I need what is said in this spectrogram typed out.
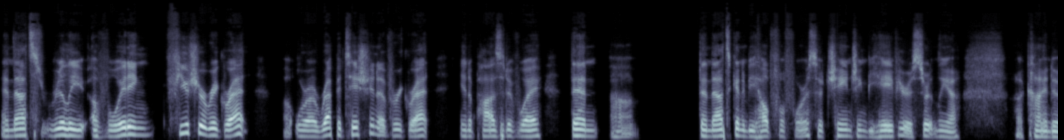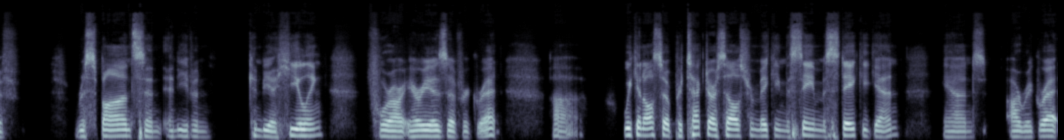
and that's really avoiding future regret uh, or a repetition of regret in a positive way, then um, then that's going to be helpful for us. So changing behavior is certainly a, a kind of response and, and even can be a healing for our areas of regret. Uh, we can also protect ourselves from making the same mistake again. And our regret,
